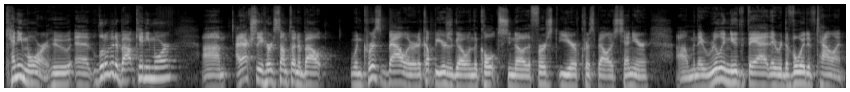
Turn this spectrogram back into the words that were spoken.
Kenny Moore. Who a little bit about Kenny Moore. Um, I actually heard something about when Chris Ballard a couple years ago, when the Colts, you know, the first year of Chris Ballard's tenure, um, when they really knew that they had, they were devoid of talent,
